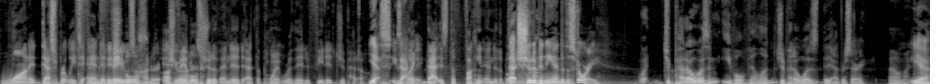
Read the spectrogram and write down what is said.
wanted desperately to end at issue 100. uh, issue Fables 100. should have ended at the point where they defeated Geppetto. Yes, exactly. Like that is the fucking end of the book. that should have been the end of the story. What? Geppetto was an evil villain? Geppetto was the adversary. Oh my god. Yeah,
